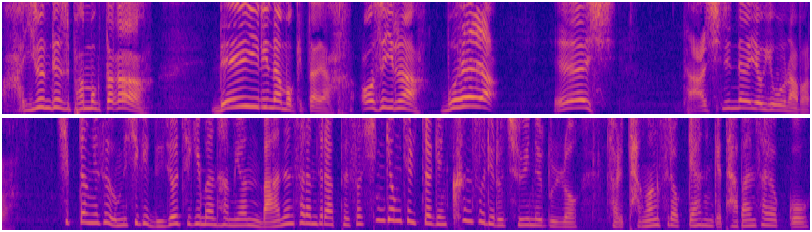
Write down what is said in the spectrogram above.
아, 이런 데서 밥 먹다가 내일이나 먹겠다, 야. 어서 일어나. 뭐해, 야? 에이씨, 다시는 내가 여기 오나 봐라. 식당에서 음식이 늦어지기만 하면 많은 사람들 앞에서 신경질적인 큰 소리로 주인을 불러 절 당황스럽게 하는 게 다반사였고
